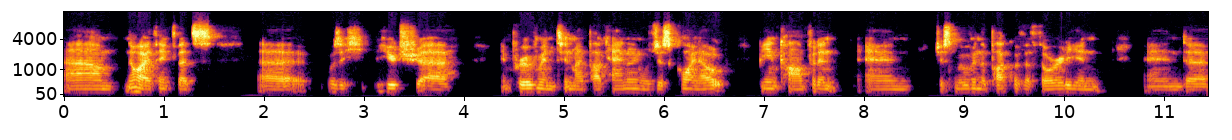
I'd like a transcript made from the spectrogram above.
um, no, I think that's uh, was a huge uh, improvement in my puck handling. Was just going out, being confident, and just moving the puck with authority and and uh,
